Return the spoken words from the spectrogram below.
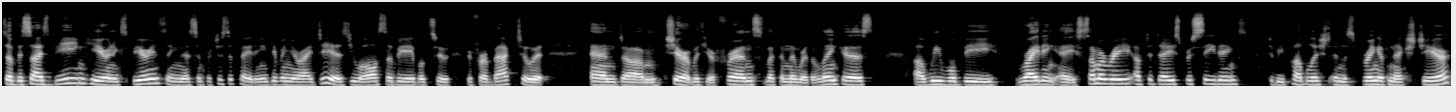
So besides being here and experiencing this and participating and giving your ideas, you will also be able to refer back to it and um, share it with your friends, let them know where the link is. Uh, we will be writing a summary of today's proceedings to be published in the spring of next year.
